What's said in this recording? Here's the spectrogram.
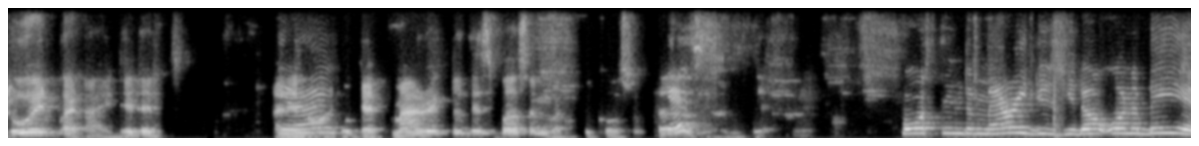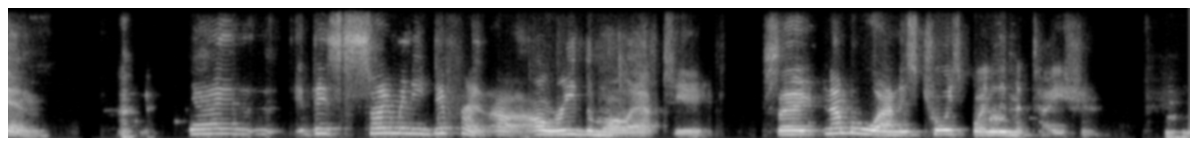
do it, but I did it. I yeah. didn't want to get married to this person, but because of this. Yes. Forced into marriages you don't want to be in. Yeah, there's so many different. I'll, I'll read them all out to you. So, number one is choice by limitation, mm-hmm.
